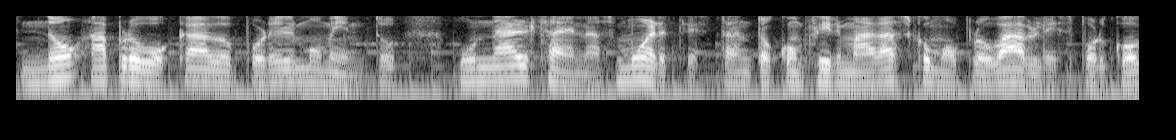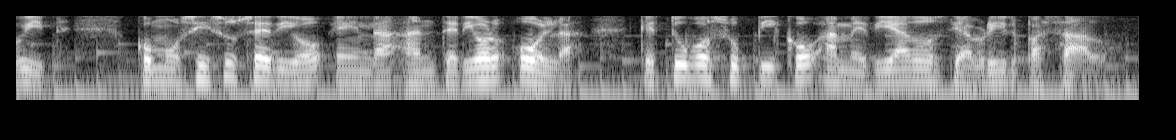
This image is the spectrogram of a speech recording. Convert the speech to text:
no ha provocado por el momento un alza en las muertes, tanto confirmadas como probables por COVID, como sí sucedió en la anterior ola, que tuvo su pico a mediados de abril pasado.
